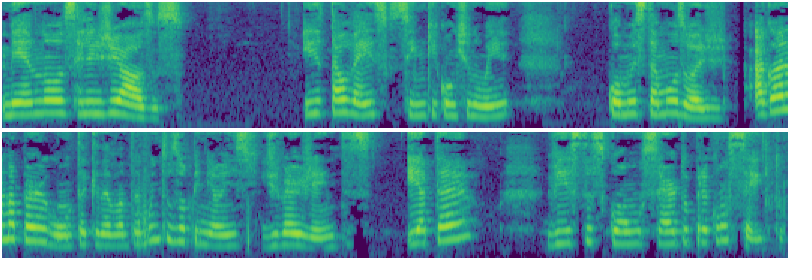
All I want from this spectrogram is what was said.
menos religiosos. E talvez sim que continue como estamos hoje. Agora, uma pergunta que levanta muitas opiniões divergentes e até vistas com um certo preconceito.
